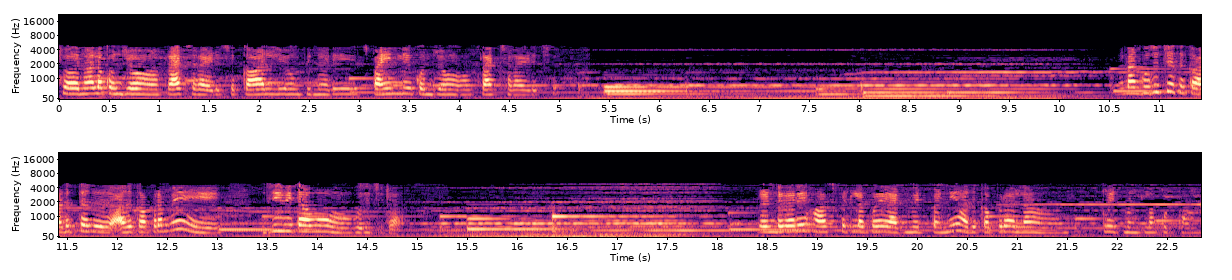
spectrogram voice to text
ஸோ அதனால கொஞ்சம் ஃப்ராக்சர் ஆயிடுச்சு. கால்லயும் பின்னாடி ஸ்பைன்லயும் கொஞ்சம் ஃப்ராக்சர் ஆயிடுச்சு. நான் குதிச்சதுக்கு அடுத்தது அதுக்கப்புறமே ஜீவிதாவும் குதிச்சுட்டா. ரெண்டு பேரையும் ஹாஸ்பிட்டல்ல போய் அட்மிட் பண்ணி அதுக்கப்புறம் எல்லாம் ட்ரீட்மெண்ட்லாம் கொடுத்தாங்க.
